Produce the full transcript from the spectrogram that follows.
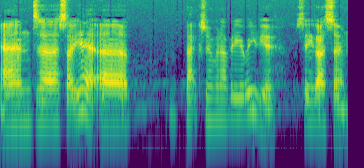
And uh, so yeah, uh, back soon with another video review. See you guys soon.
